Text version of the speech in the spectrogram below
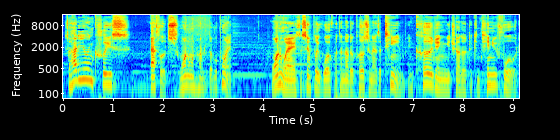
So how do you increase efforts one one hundredth of a point? One way is to simply work with another person as a team, encouraging each other to continue forward.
